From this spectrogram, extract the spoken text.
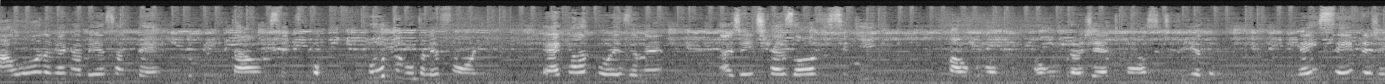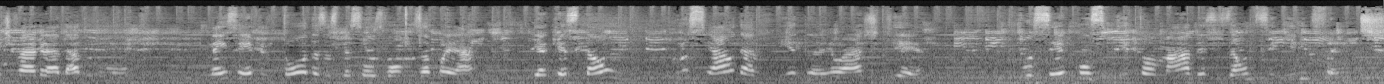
Falou na minha cabeça até do pintal, não sei. Puto no telefone. É aquela coisa, né? A gente resolve seguir alguma, algum projeto nosso de vida nem sempre a gente vai agradar todo mundo. Nem sempre todas as pessoas vão nos apoiar. E a questão crucial da vida, eu acho que é você conseguir tomar a decisão de seguir em frente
